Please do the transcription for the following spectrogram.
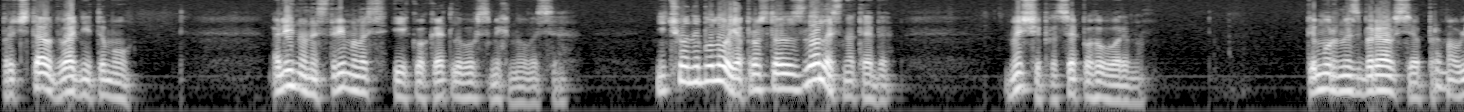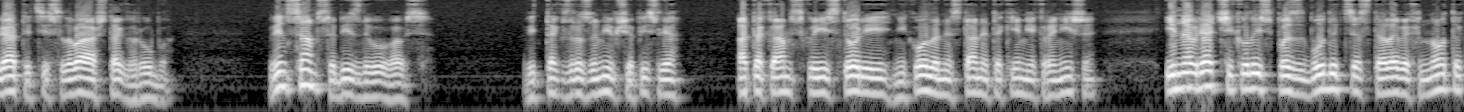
Прочитав два дні тому. Аліна не стрималась і кокетливо всміхнулася. Нічого не було, я просто злилась на тебе. Ми ще про це поговоримо. Тимур не збирався промовляти ці слова аж так грубо. Він сам собі здивувався. Відтак зрозумів, що після атакамської історії ніколи не стане таким, як раніше, і навряд чи колись позбудеться сталевих ноток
